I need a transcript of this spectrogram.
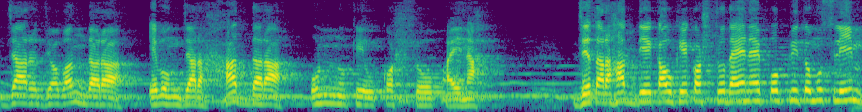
যার জবান দ্বারা এবং যার হাত দ্বারা অন্য কেউ কষ্ট পায় না। যে তার হাত দিয়ে কাউকে কষ্ট দেয় না প্রকৃত মুসলিম।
